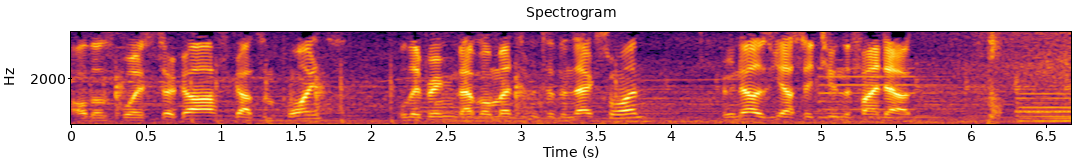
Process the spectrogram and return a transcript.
All those boys took off, got some points. Will they bring that momentum into the next one? Who knows? You gotta stay tuned to find out.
